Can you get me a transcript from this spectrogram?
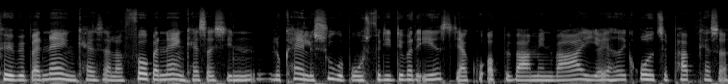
købe banankasser, eller få banankasser i sin lokale superbrus, fordi det var det eneste, jeg kunne opbevare min vare i, og jeg havde ikke råd til papkasser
